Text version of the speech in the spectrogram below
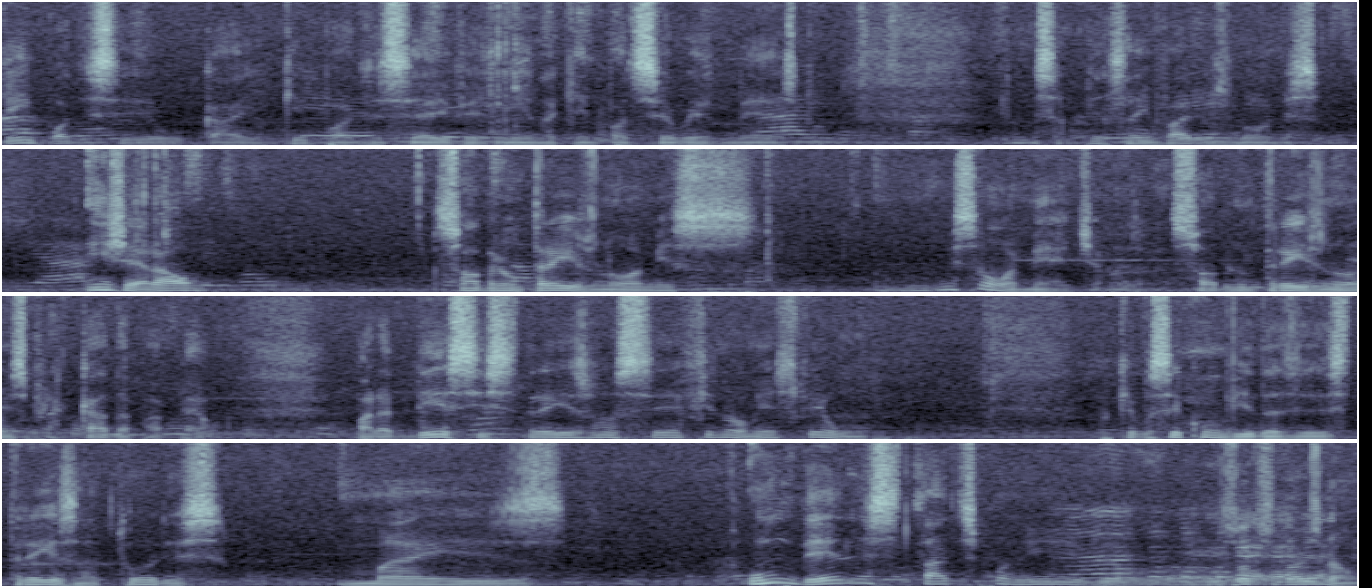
Quem pode ser o Caio, quem pode ser a Evelina, quem pode ser o Ernesto. Começamos a pensar em vários nomes. Em geral, sobram três nomes, isso é uma média, mas sobram três nomes para cada papel. Para desses três, você finalmente ter um. Porque você convida, às vezes, três atores, mas um deles está disponível, os outros dois não.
